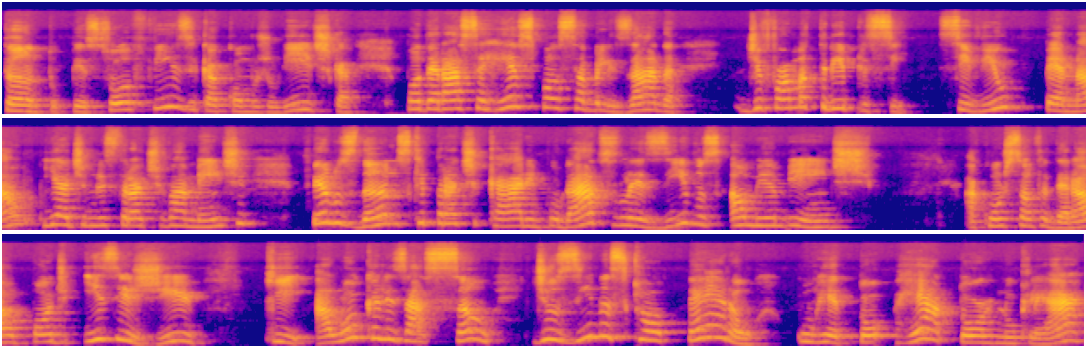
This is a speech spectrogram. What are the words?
Tanto pessoa física como jurídica poderá ser responsabilizada de forma tríplice, civil, penal e administrativamente, pelos danos que praticarem por atos lesivos ao meio ambiente a Constituição Federal pode exigir que a localização de usinas que operam com reator nuclear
